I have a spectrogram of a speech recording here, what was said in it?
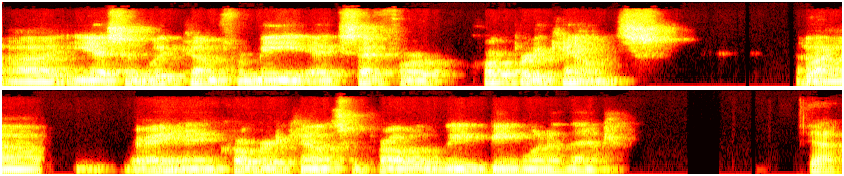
uh, yes, it would come from me, except for corporate accounts. Right. Uh, right. And corporate accounts would probably be one of them. Yeah.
